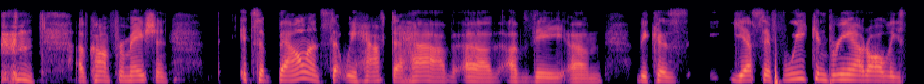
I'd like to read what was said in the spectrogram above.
of confirmation. It's a balance that we have to have uh, of the um, because yes, if we can bring out all these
